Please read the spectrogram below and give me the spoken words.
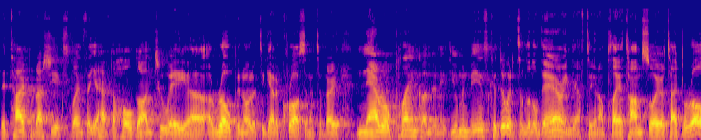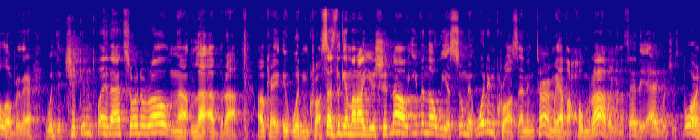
The type Rashi explains that you have to hold on to a, uh, a rope in order to get across, and it's a very narrow plank underneath. Human beings could do it. It's a little daring. You have to, you know, play a Tom Sawyer type of role over there. Would the chicken play that sort of role? No, la abra. Okay, it wouldn't cross. Says the Gemara, you should know, even though we assume it wouldn't cross, and in turn we have a humra, we're going to say the egg which is born,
